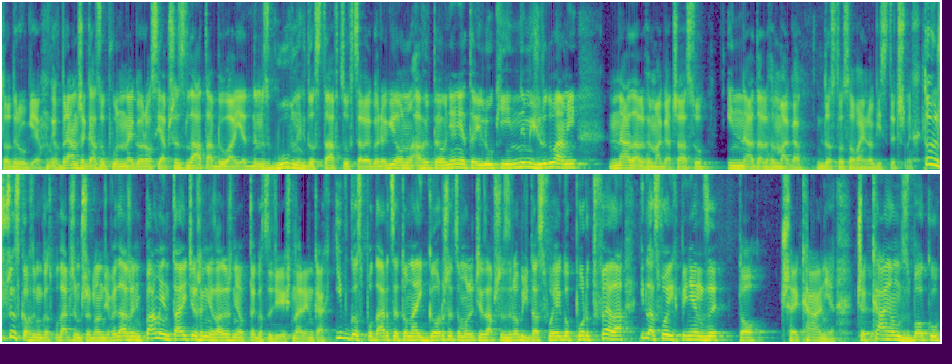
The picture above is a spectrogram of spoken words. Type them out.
to drugie. W branży gazu płynnego Rosja przez lata była jednym z głównych dostawców całego regionu, a wypełnienie tej luki innymi źródłami nadal wymaga czasu i nadal wymaga dostosowań logistycznych. To już wszystko w tym gospodarczym przeglądzie wydarzeń. Pamiętajcie, że niezależnie od tego, co dzieje się na rynkach i w gospodarce, to najgorsze, co możecie zawsze zrobić dla swojego portfela i dla swoich pieniędzy, to czekanie. Czekając z boku,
